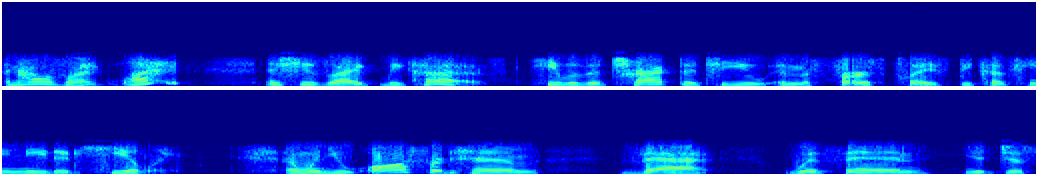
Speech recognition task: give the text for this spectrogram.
And I was like, What? And she's like, Because he was attracted to you in the first place because he needed healing. And when you offered him that within you just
